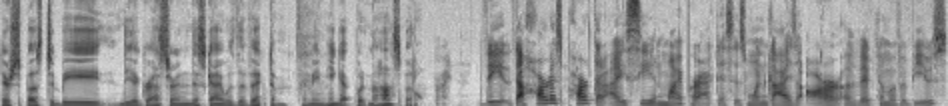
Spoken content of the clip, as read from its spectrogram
they're supposed to be the aggressor, and this guy was the victim. I mean, he got put in the hospital. Right the the hardest part that I see in my practice is when guys are a victim of abuse,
